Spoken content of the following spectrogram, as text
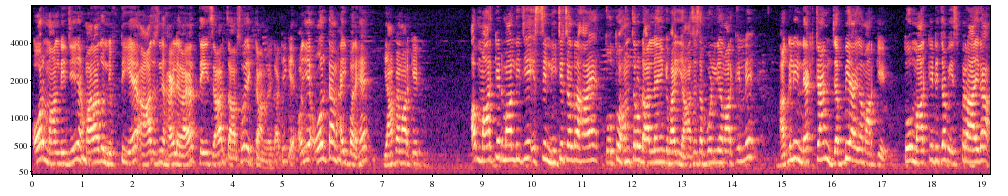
और मान लीजिए हमारा जो निफ्टी है, आज इसने हाई लगाया तेईस हज़ार चार सौ इक्यानवे का, ठीक है? और ये ऑल टाइम हाई पर है, यहाँ पे मार्केट अब मार्केट मान लीजिए इससे नीचे चल रहा है तो तो हम चलो डाल रहे हैं कि भाई, यहाँ से सपोर्ट लिया मार्केट ने। अगली नेक्स्ट टाइम जब भी आएगा मार्केट तो मार्केट जब इस पर आएगा,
